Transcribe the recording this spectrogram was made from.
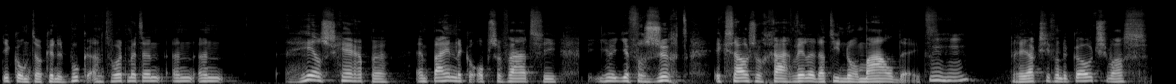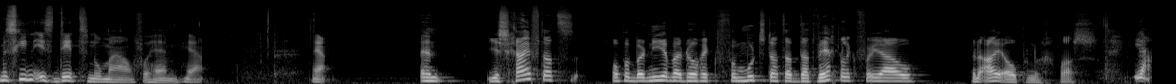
Die komt ook in het boek aan het woord met een, een, een heel scherpe en pijnlijke observatie. Je, je verzucht, ik zou zo graag willen dat hij normaal deed. Mhm. De reactie van de coach was, Misschien is dit normaal voor hem, ja. en je schrijft dat op een manier waardoor ik vermoed dat dat daadwerkelijk voor jou een eye-opener was. Ja.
